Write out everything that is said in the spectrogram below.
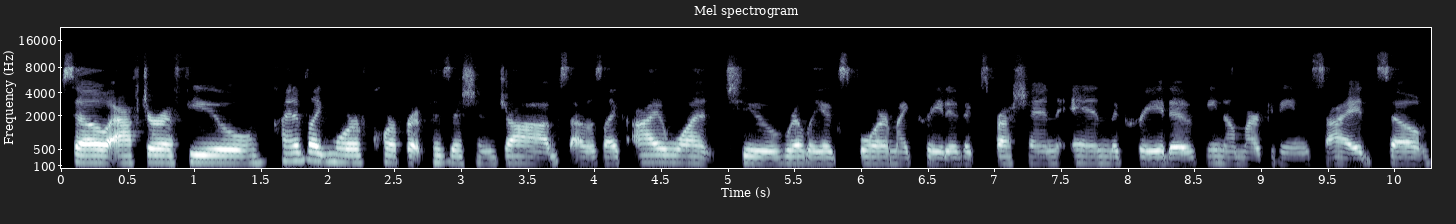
So after a few kind of like more of corporate position jobs, I was like, I want to really explore my creative expression in the creative, you know, marketing side. So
